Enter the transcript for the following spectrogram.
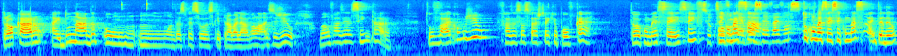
Trocaram, aí do nada um, uma das pessoas que trabalhava lá disse, Gil, vamos fazer assim, cara tu vai como Gil, fazer essas festas aí que o povo quer. Então eu comecei sem, Se sem começar. Quer você, vai você. Tu comecei sem começar, entendeu?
